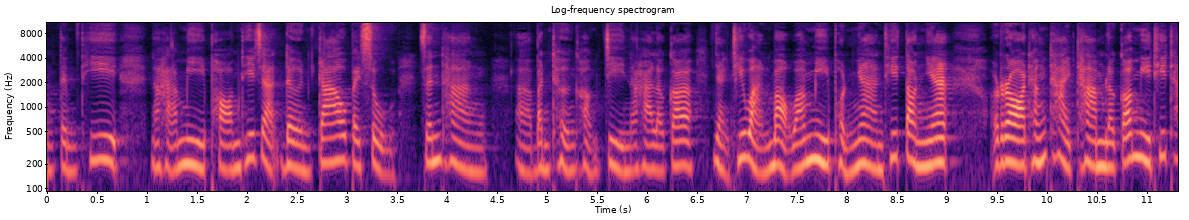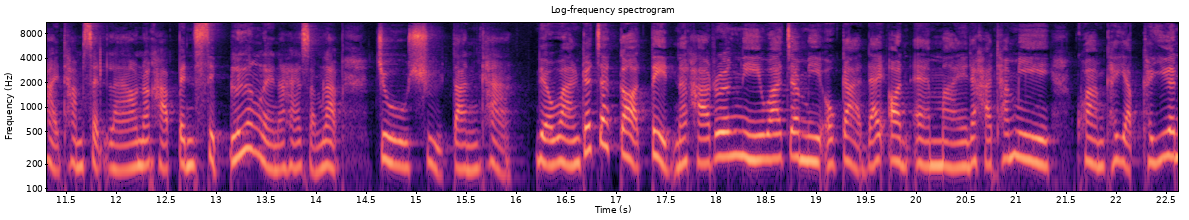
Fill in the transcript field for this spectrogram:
รเต็มที่นะคะ มีพร้อมที่จะเดินก้าวไปสู่เส้นทาง บันเทิงของจีนนะคะ แล้วก็อย่างที่หวานบอกว่ามีผลงานที่ตอนนี้รอทั้งถ่ายทำแล้วก็มีที่ถ่ายทำเสร็จแล้วนะคะ เป็น 10 เรื่องเลยนะคะสำหรับจูฉือตันค่ะ เดี๋ยวหวานก็จะเกาะติดนะคะ เรื่องนี้ว่าจะมีโอกาสได้ออนแอร์ไหมนะคะ ถ้ามีความขยับขยื่น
